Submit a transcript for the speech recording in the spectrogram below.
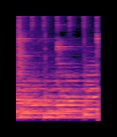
Música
